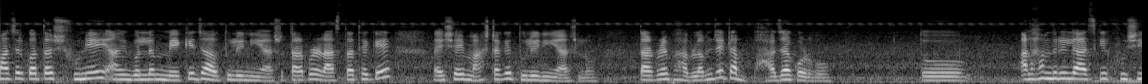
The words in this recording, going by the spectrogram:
মাছের কথা শুনেই আমি বললাম, মেয়েকে যাও তুলে নিয়ে আসো। তারপরে রাস্তা থেকে সেই মাছটাকে তুলে নিয়ে আসলো। তারপরে ভাবলাম যে এটা ভাজা করব। তো আলহামদুলিল্লাহ আজকে খুশি।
